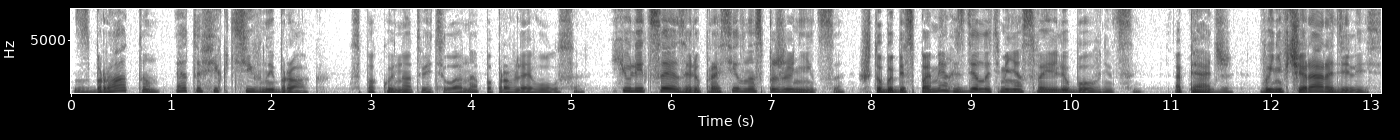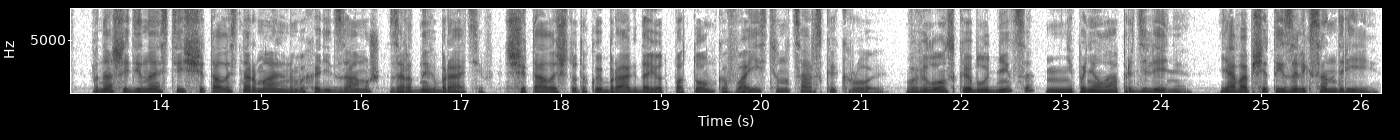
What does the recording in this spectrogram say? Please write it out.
«С братом это фиктивный брак. — спокойно ответила она, поправляя волосы. «Юлий Цезарь упросил нас пожениться, чтобы без помех сделать меня своей любовницей. Опять же, вы не вчера родились. В нашей династии считалось нормальным выходить замуж за родных братьев. Считалось, что такой брак дает потомков воистину царской крови. Вавилонская блудница не поняла определения. Я вообще-то из Александрии.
